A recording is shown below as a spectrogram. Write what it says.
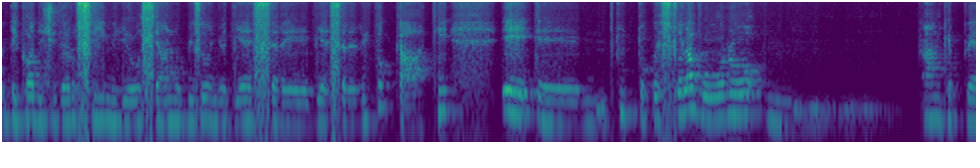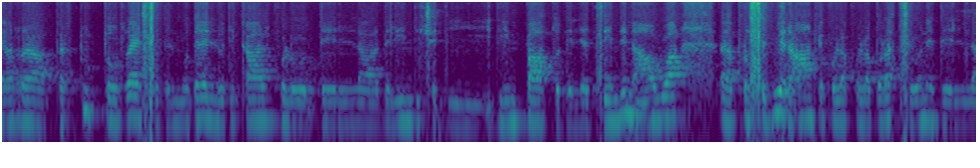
dei codici verosimili o se hanno bisogno di essere, di essere ritoccati e eh, tutto questo lavoro mh, anche per, per, tutto il resto del modello di calcolo del, dell'indice di, di, impatto delle aziende in AUA eh, proseguirà anche con la collaborazione del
